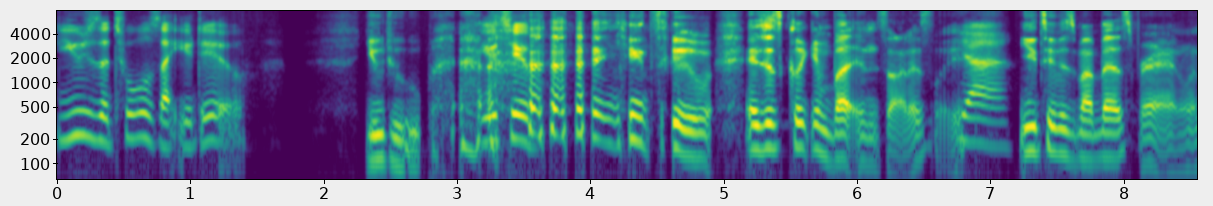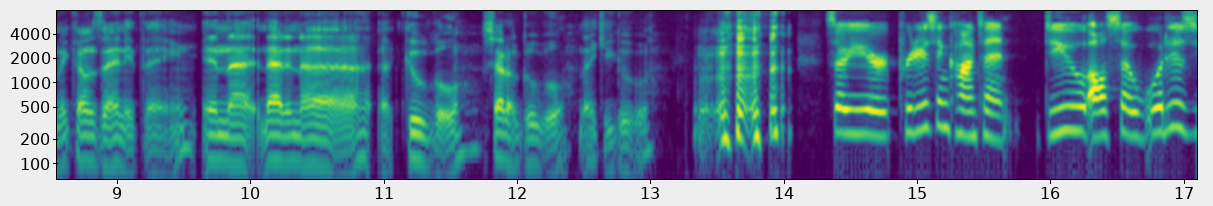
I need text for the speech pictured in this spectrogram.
use the tools that you do? YouTube. YouTube. YouTube. And just clicking buttons, honestly. Yeah. YouTube is my best friend when it comes to anything. And that that in uh Google. Shout out Google. Thank you, Google. So you're producing content. Do you also what is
